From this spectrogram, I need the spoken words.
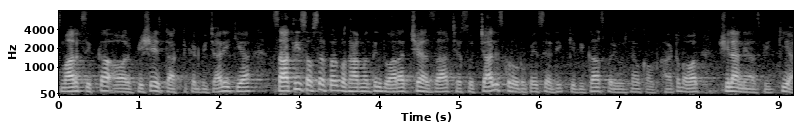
स्मारक सिक्का और विशेष डाक टिकट भी जारी किया। साथ ही इस अवसर पर प्रधानमंत्री द्वारा 6,640 करोड़ रुपए से अधिक की विकास परियोजनाओं का उद्घाटन और शिलान्यास भी किया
